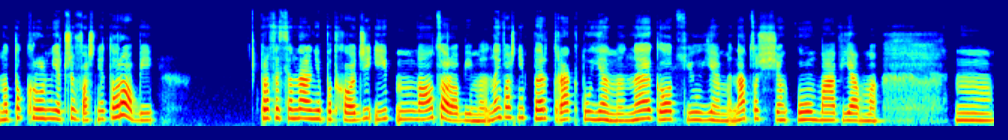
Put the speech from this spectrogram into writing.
No to król mieczy właśnie to robi profesjonalnie podchodzi i mm, no, co robimy? No i właśnie pertraktujemy, negocjujemy, na coś się umawiamy. Mm,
